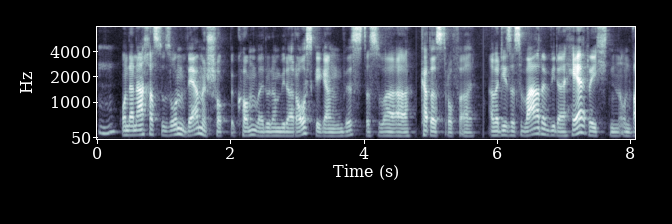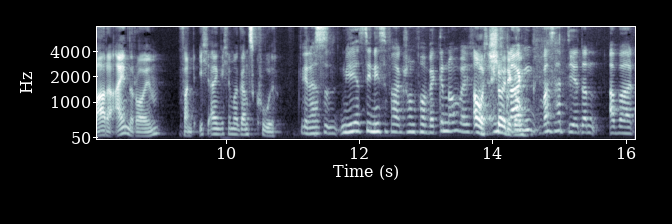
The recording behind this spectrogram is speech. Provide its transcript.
Mhm. Und danach hast du so einen Wärmeschock bekommen, weil du dann wieder rausgegangen bist. Das war katastrophal. Aber dieses Ware wieder herrichten und Ware einräumen, fand ich eigentlich immer ganz cool. Ja, dann hast du mir jetzt die nächste Frage schon vorweggenommen, weil ich oh, Entschuldigung. fragen, was hat dir dann aber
